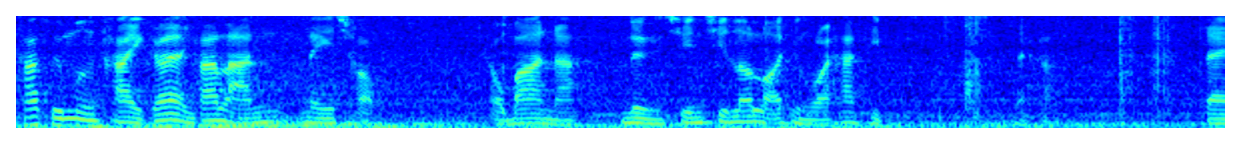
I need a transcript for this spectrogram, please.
ถ้าซื้อเมืองไทยก็ถ้าร้านในช็อปแถวบ้านนะ หนึ่งชิ้นชิ้นละร้อยถึงร้อยห้าสิบนะครับ แต่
